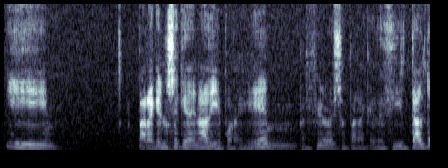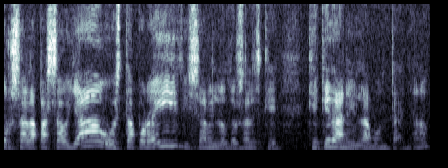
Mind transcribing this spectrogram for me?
Y, para que no se quede nadie por ahí, ¿eh? prefiero eso, para que decir tal dorsal ha pasado ya o está por ahí y saben los dorsales que, quedan en la montaña, ¿no?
